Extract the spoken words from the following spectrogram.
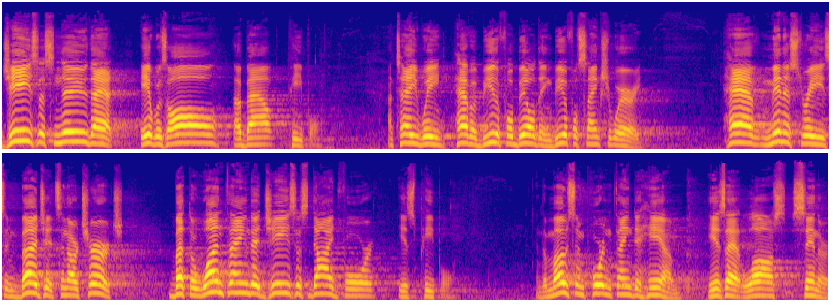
Jesus knew that it was all about people. I tell you, we have a beautiful building, beautiful sanctuary, have ministries and budgets in our church but the one thing that Jesus died for is people. And the most important thing to him is that lost sinner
